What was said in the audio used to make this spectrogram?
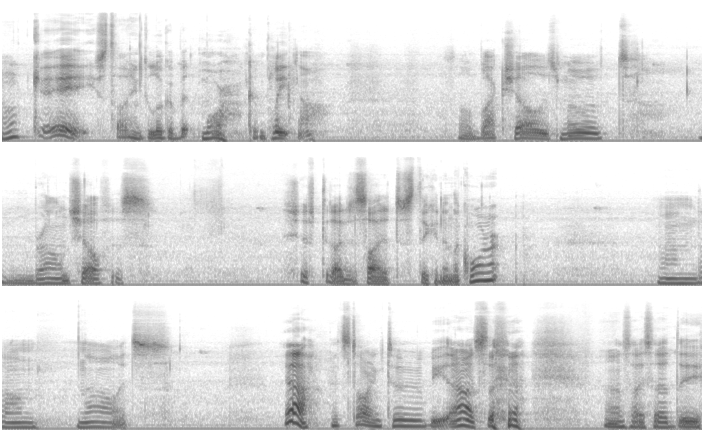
Okay, starting to look a bit more complete now. So black shell is moved, brown shelf is shifted, I decided to stick it in the corner. And um, now it's, yeah, it's starting to be, now it's, as I said, the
